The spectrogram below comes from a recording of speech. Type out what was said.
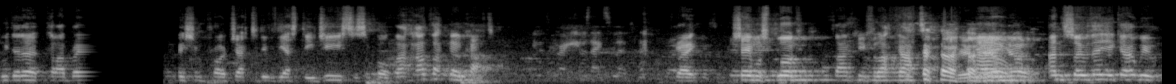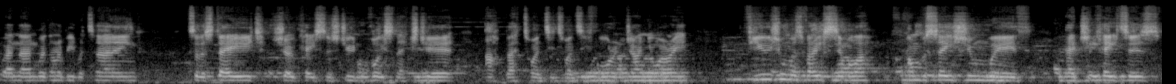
we did a collaboration project to do with the SDGs to support that. How'd that go, Kat? It was great. It was excellent. Great. Shameless plug. Thank you for that, Kat. There you Um, go. and so there you go. We, and then we're going to be returning to the stage, showcasing student voice next year at Bett 2024 in January. Fusion was very similar. Conversation with educators,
